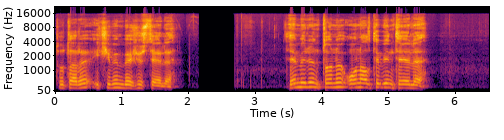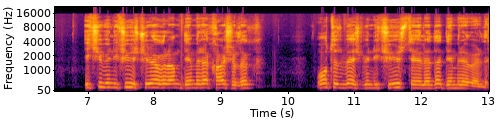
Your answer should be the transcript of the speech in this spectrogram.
Tutarı 2500 TL. Demirin tonu 16.000 TL. 2200 kilogram demire karşılık 35.200 TL'de demire verdik.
